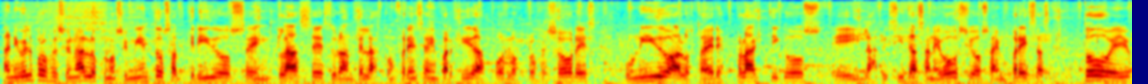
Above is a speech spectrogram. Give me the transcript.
A nivel profesional, los conocimientos adquiridos en clases durante las conferencias impartidas por los profesores, unido a los talleres prácticos y las visitas a negocios, a empresas, todo ello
